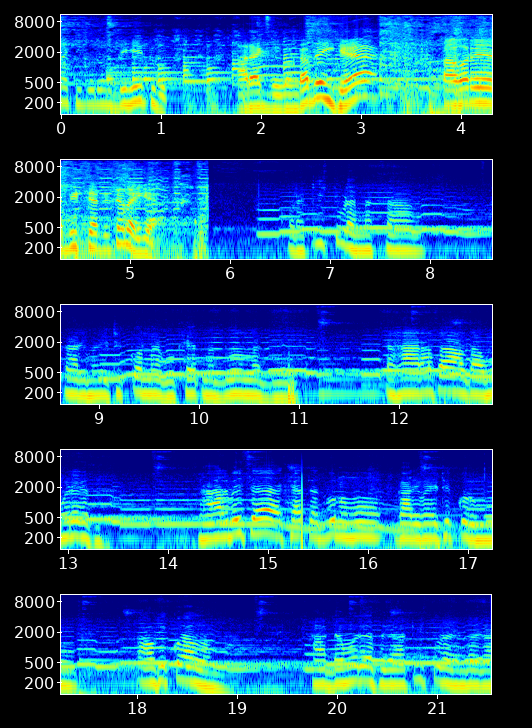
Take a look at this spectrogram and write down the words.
না, কি করুম? দেখি আর এক দু ঘণ্টা দেখে, তারপরে বিটটা দিতে যাই কিস্তি উড়ান নাকসাল গাড়ি মানে ঠিক কর নাকবো খেত নাকবো নাকবো তা হার আসা আলদা মরে গেছে। হার বেছে খেত খেত বুনমু, গাড়ি মানে ঠিক করমু। তাও ঠিক করে আনলাম না। হারটা মরে আছে গা, কিস্তি উড়ান জায়গা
